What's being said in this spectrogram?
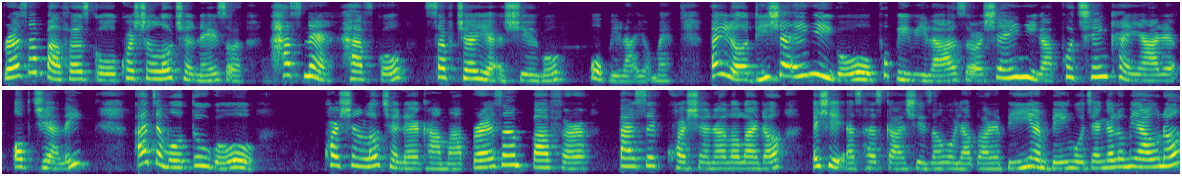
present perfect ကို question လုပ်ချင်နေဆို has နဲ့ have ကို subject ရဲ့အရှိကိုပို့ပေးလိုက်ရုံပဲအဲ့တော့ဒီရှယ်အင်ကြီးကိုဖွတ်ပြီးပြီလားဆိုတော့ရှယ်အင်ကြီးကဖွတ်ချင်းခံရတဲ့ object လေအဲ့ကြောင့်မို့သူ့ကို question လုပ်ချင်တဲ့အခါမှာ present perfect passive question နဲ့လုပ်လိုက်တော့ has has ကရှေ့ဆုံးကိုရောက်သွားတယ် be and being ကိုကြံခဲ့လို့မရဘူးเนาะ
